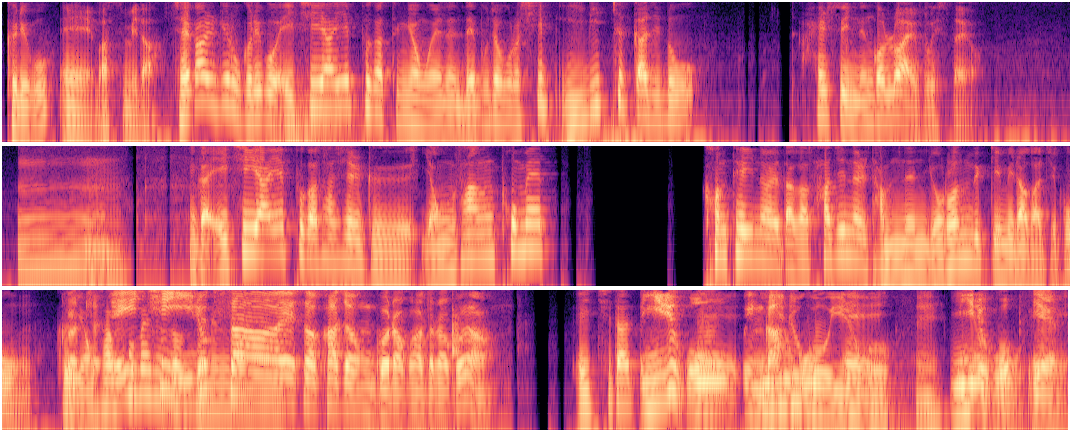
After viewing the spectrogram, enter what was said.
그리고 예, 맞습니다. 제가 알기로 그리고 HEIF 같은 경우에는 내부적으로 12비트까지도 할 수 있는 걸로 알고 있어요. 음. 그러니까 HEIF가 사실 그 영상 포맷 컨테이너에다가 사진을 담는 요런 느낌이라 가지고 그 그렇죠. 영상 포맷에서 되는 거는 H264에서 가져온 거라고 하더라고요. H. 265인가? 265, 예. 265. 예. 265, 예. 예.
